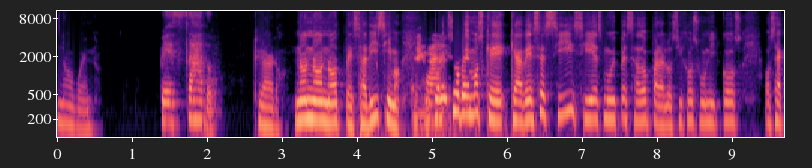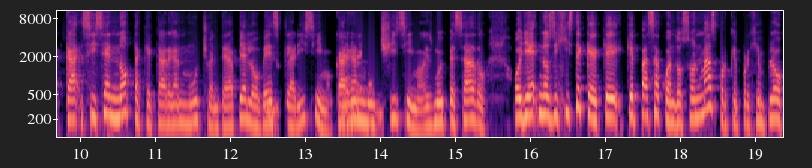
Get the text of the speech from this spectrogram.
No, bueno. Pesado. Claro, no, no, no, pesadísimo. Por eso vemos que, que, a veces sí, sí es muy pesado para los hijos únicos. O sea, sí se nota que cargan mucho. En terapia lo ves clarísimo, cargan muchísimo, es muy pesado. Oye, nos dijiste que qué pasa cuando son más, porque, por ejemplo,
